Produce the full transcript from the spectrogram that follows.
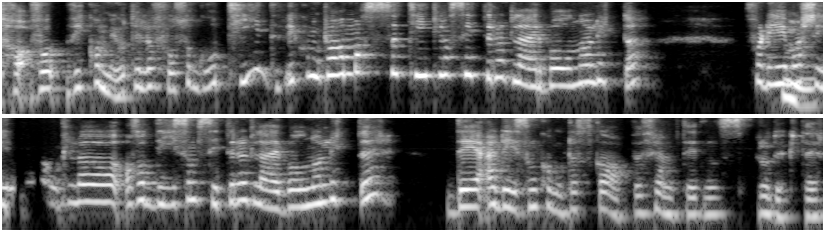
ta For vi kommer jo til å få så god tid. Vi kommer til å ha masse tid til å sitte rundt leirbålene og lytte. Fordi mm. maskinene kommer til å Altså de som sitter rundt leirbålene og lytter, det er de som kommer til å skape fremtidens produkter.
